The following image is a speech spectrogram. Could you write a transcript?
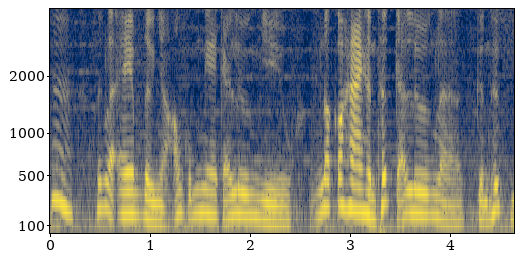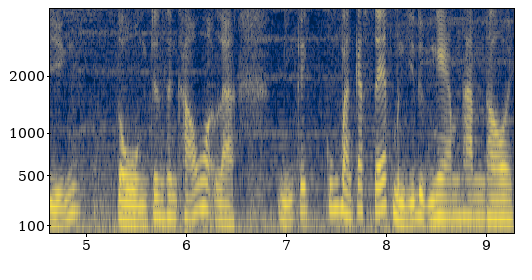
ừ. tức là em từ nhỏ cũng nghe cải lương nhiều. Nó có hai hình thức cải lương là hình thức diễn tuồng trên sân khấu hoặc là những cái cuốn băng cassette mình chỉ được nghe âm thanh thôi.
